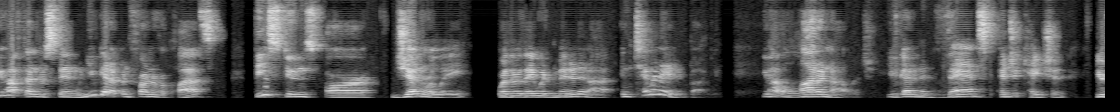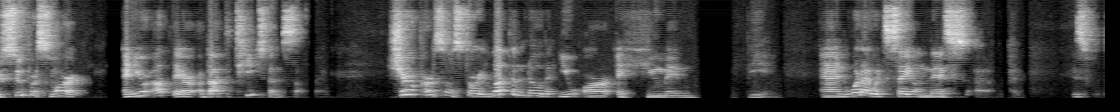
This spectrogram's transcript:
You have to understand when you get up in front of a class, these students are generally, whether they would admit it or not, intimidated by you you have a lot of knowledge. You've got an advanced education. You're super smart, and you're up there about to teach them something. Share a personal story. Let them know that you are a human being. And what I would say on this uh, is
